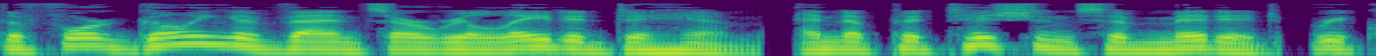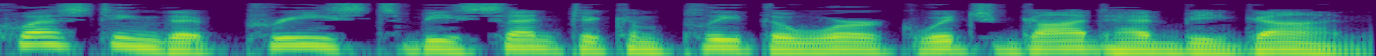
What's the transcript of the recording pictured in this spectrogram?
The foregoing events are related to him, and a petition submitted, requesting that priests be sent to complete the work which God had begun.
